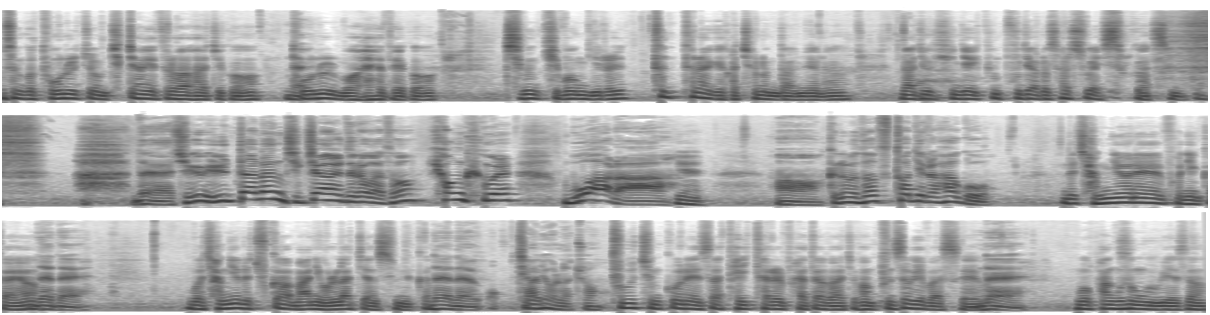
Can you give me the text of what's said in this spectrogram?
우선 그 돈을 좀 직장에 들어가 가지고 네. 돈을 모아야 되고 지금 기본기를 튼튼하게 갖춰놓는다면 나중에 굉장히 큰 부자로 살 수가 있을 것 같습니다. 하, 네. 지금 일단은 직장을 들어가서 현금을 모아라. 예. 어, 그러면서 스터디를 하고. 근데 작년에 보니까요. 네네. 뭐 작년에 주가가 많이 올랐지 않습니까? 네네. 어, 많이 올랐죠. 두 증권회사 데이터를 받아가지고 한번 분석해 봤어요. 네. 뭐 방송국에서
